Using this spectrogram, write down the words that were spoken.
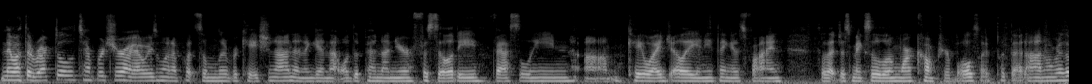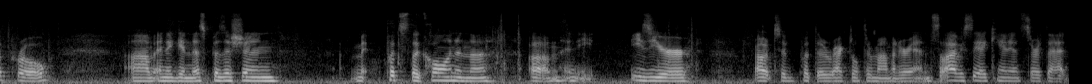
And then with the rectal temperature, I always want to put some lubrication on. And again, that will depend on your facility. Vaseline, um, KY jelly, anything is fine. So that just makes it a little more comfortable. So I'd put that on over the probe. Um, and again, this position puts the colon in the um, an e easier route to put the rectal thermometer in. So obviously I can't insert that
